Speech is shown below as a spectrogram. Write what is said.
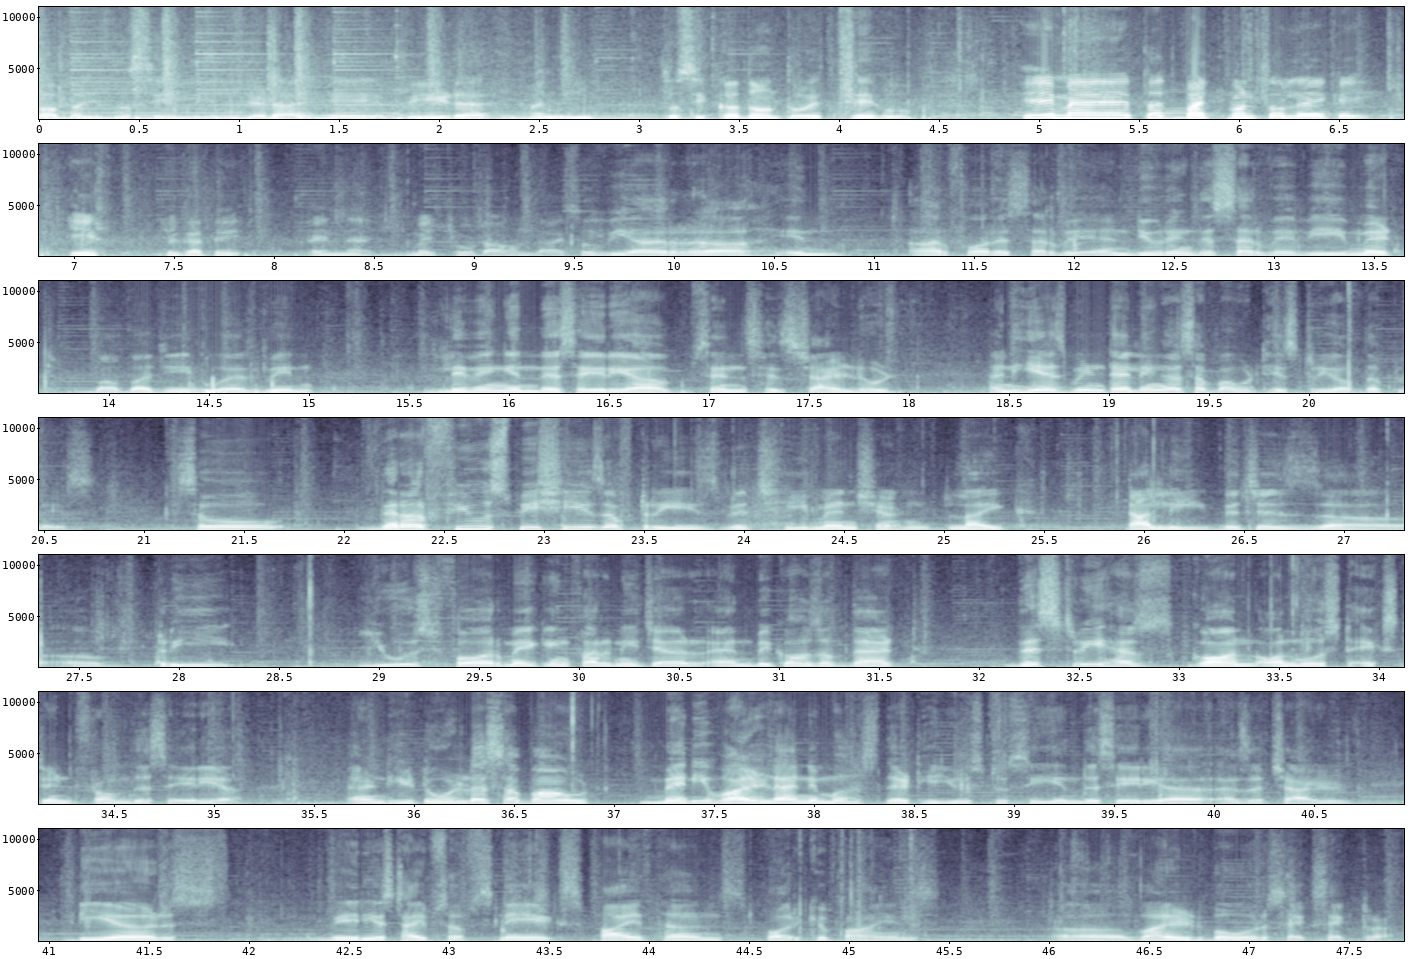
Baba ji ਤੁਸੀਂ ਜਿਹੜਾ ਇਹ ਬੀੜ ਹੈ ਹਾਂਜੀ ਤੁਸੀਂ ਕਦੋਂ ਤੋਂ ਇੱਥੇ ਹੋ ਇਹ ਮੈਂ ਤਾਂ ਬਚਪਨ ਤੋਂ ਲੈ ਕੇ ਇਸ so we are uh, in our forest survey and during this survey we met babaji who has been living in this area since his childhood and he has been telling us about history of the place. So there are few species of trees which he mentioned like tali which is uh, a tree used for making furniture and because of that this tree has gone almost extinct from this area and he told us about many wild animals that he used to see in this area as a child. Deers various types of snakes pythons porcupines uh, wild boars etc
